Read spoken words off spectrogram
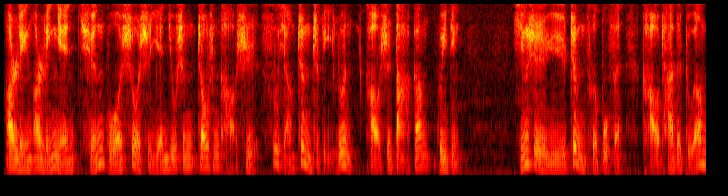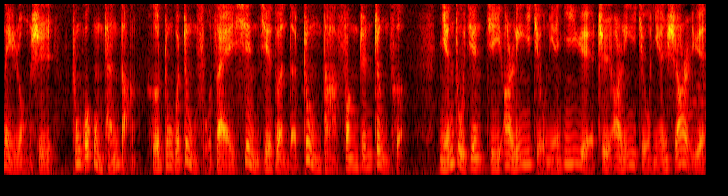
二零二零年全国硕士研究生招生考试思想政治理论考试大纲规定，形势与政策部分考察的主要内容是中国共产党。和中国政府在现阶段的重大方针政策，年度间及二零一九年一月至二零一九年十二月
